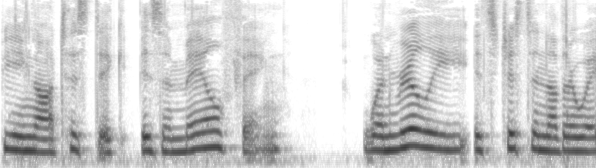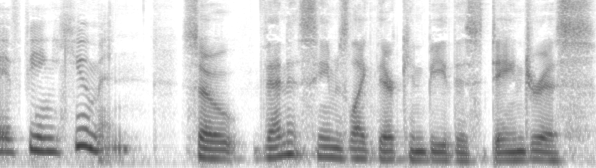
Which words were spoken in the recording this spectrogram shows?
being autistic is a male thing, when really it's just another way of being human. So then it seems like there can be this dangerous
